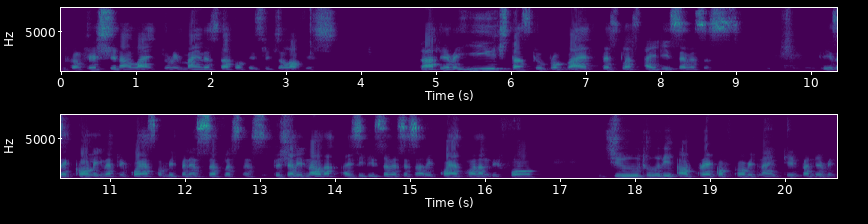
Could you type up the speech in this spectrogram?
In conclusion, I'd like to remind the staff of this regional office that we have a huge task to provide first-class IT services. It is a calling that requires commitment and selflessness, especially now that ICT services are required more than before due to the outbreak of COVID-19 pandemic.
